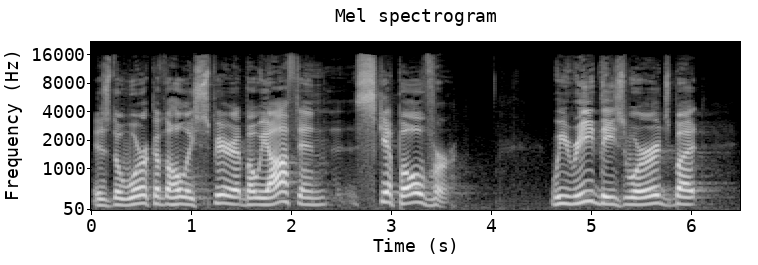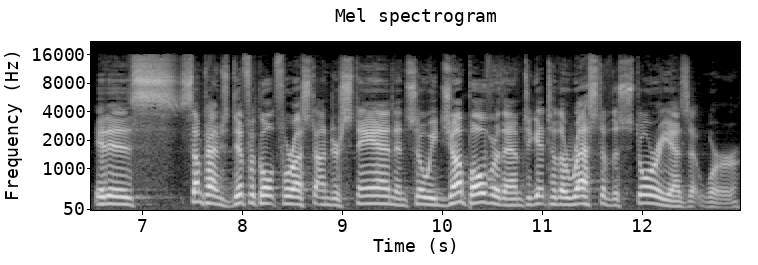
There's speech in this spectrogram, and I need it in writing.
is the work of the Holy Spirit, but we often skip over. We read these words, but it is sometimes difficult for us to understand, and so we jump over them to get to the rest of the story, as it were.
